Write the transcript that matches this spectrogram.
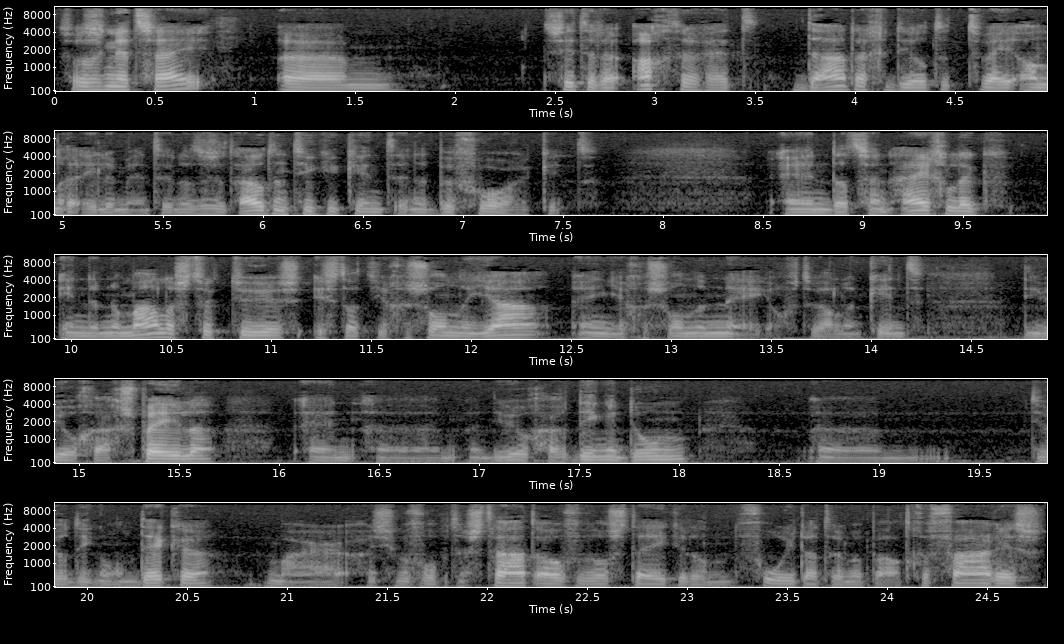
Zoals ik net zei, um, zitten er achter het dadergedeelte twee andere elementen. En dat is het authentieke kind en het bevroren kind. En dat zijn eigenlijk in de normale structuur is dat je gezonde ja en je gezonde nee. Oftewel een kind die wil graag spelen en um, die wil graag dingen doen, um, die wil dingen ontdekken. Maar als je bijvoorbeeld een straat over wil steken, dan voel je dat er een bepaald gevaar is.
